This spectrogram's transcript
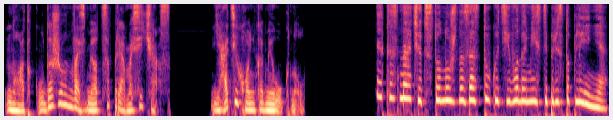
Но откуда же он возьмется прямо сейчас? Я тихонько мяукнул. «Это значит, что нужно застукать его на месте преступления»,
